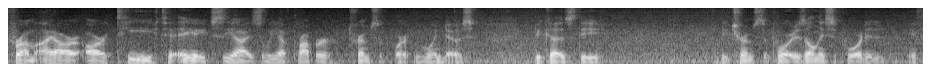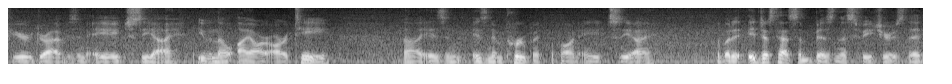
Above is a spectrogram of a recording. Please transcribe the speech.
from IRRT to AHCI, so we have proper trim support in Windows, because the the trim support is only supported if your drive is an AHCI, even though IRRT uh, is an is an improvement upon HCI, but it, it just has some business features that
